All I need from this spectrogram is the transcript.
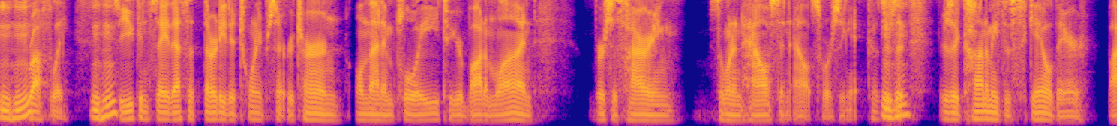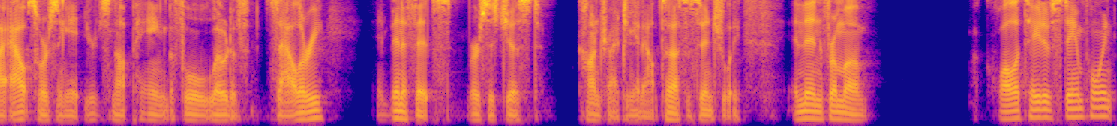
Mm-hmm. roughly. Mhm. So you can say that's a thirty to twenty percent return on that employee to your bottom line versus hiring someone in house and outsourcing it because there's a there's economies of scale there. By outsourcing it, you're just not paying the full load of salary and benefits versus just contracting it out to us essentially. And then from a, a qualitative standpoint,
